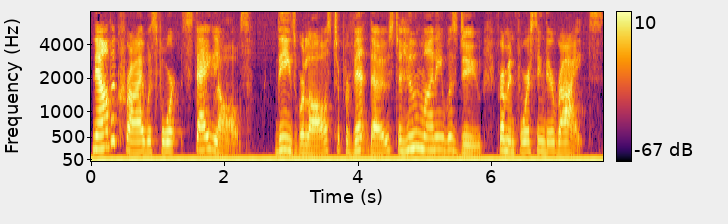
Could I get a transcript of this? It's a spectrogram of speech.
Now the cry was for stay laws. These were laws to prevent those to whom money was due from enforcing their rights.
